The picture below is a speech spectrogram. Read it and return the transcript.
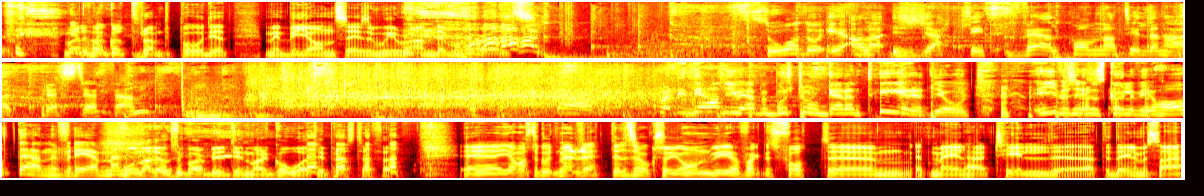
Vadå, har gått fram till podiet med Beyoncés We Run the World. Så, då är alla hjärtligt välkomna till den här pressträffen. Det hade ju Ebba Busch Thor garanterat gjort. I och för sig så skulle vi ju hata henne för det. Men Hon hade också bara bjudit in Margot till pressträffen. Eh, jag måste gå ut med en rättelse också, John. Vi har faktiskt fått eh, ett mejl här till eh, att Daily Messiah.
